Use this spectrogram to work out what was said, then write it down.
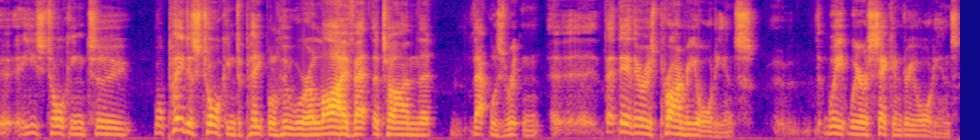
uh, he's talking to well Peter's talking to people who were alive at the time that that was written. Uh, that there there is primary audience. We we're a secondary audience,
